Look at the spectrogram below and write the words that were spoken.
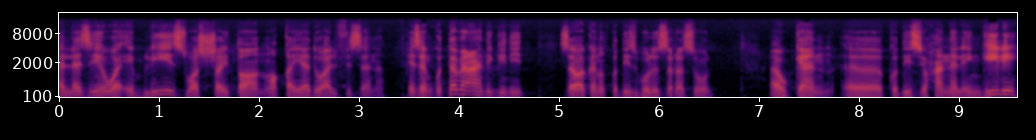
الذي هو إبليس والشيطان وقيده ألف سنة. إذا كتاب العهد الجديد سواء كان القديس بولس الرسول أو كان قديس يوحنا الإنجيلي.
